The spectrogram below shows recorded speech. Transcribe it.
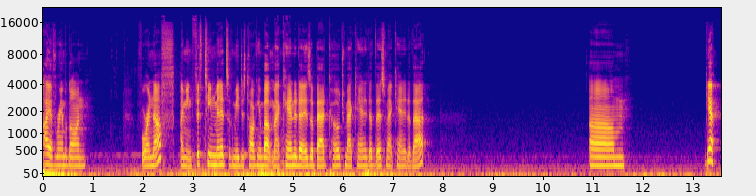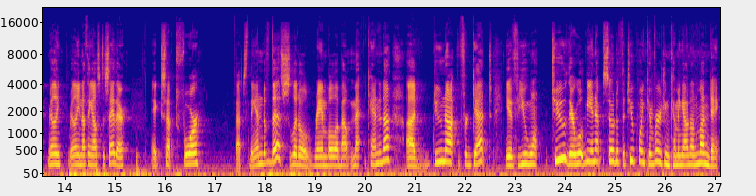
I have rambled on for enough. I mean, 15 minutes of me just talking about Matt Canada is a bad coach, Matt Canada this, Matt Canada that. Um, yeah, really, really nothing else to say there except for that's the end of this little ramble about Matt Canada. Uh, do not forget, if you want to, there will be an episode of the two point conversion coming out on Monday.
